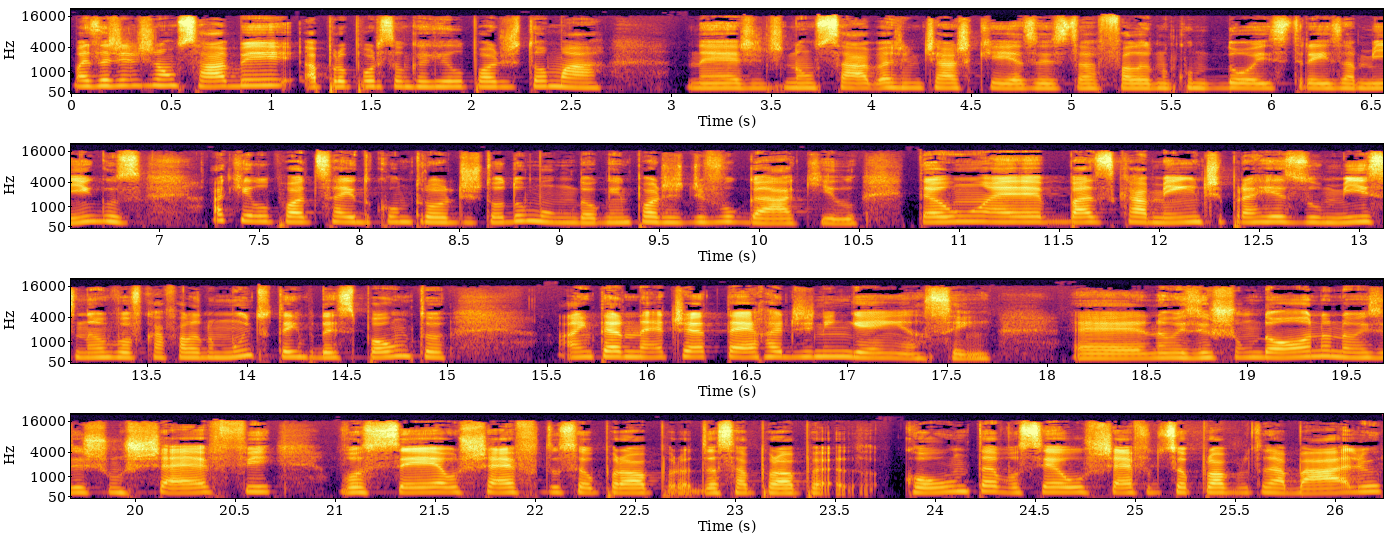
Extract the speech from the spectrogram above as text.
mas a gente não sabe a proporção que aquilo pode tomar né? A gente não sabe, a gente acha que às vezes está falando com dois, três amigos, aquilo pode sair do controle de todo mundo, alguém pode divulgar aquilo. Então, é basicamente, para resumir, senão eu vou ficar falando muito tempo desse ponto, a internet é terra de ninguém, assim. É, não existe um dono, não existe um chefe. Você é o chefe do seu próprio, da sua própria conta. Você é o chefe do seu próprio trabalho.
